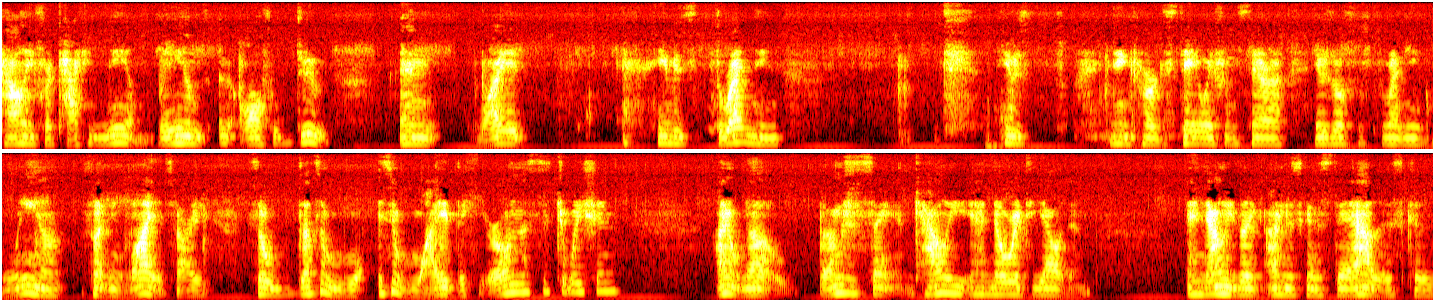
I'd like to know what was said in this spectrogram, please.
Callie for attacking Liam. Liam's an awful dude. And Wyatt, he was threatening, he was threatening her to stay away from Sarah. He was also threatening Liam, threatening Wyatt, sorry. So doesn't, isn't Wyatt the hero in this situation? I don't know. But I'm just saying, Callie had no right to yell at him. And now he's like, I'm just gonna stay out of this because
